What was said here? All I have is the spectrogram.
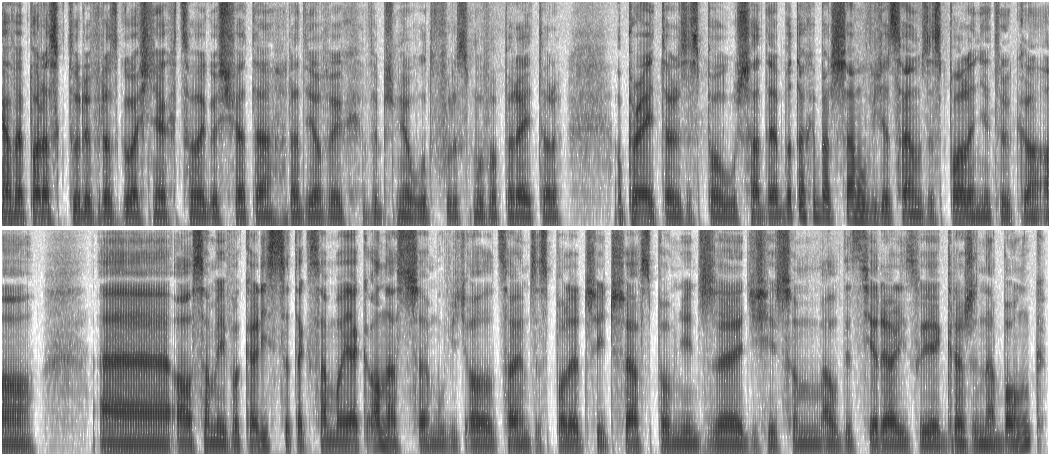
Ciekawe po raz który w rozgłośniach całego świata radiowych wybrzmiał utwór Smooth Operator, Operator zespołu Shade, bo to chyba trzeba mówić o całym zespole, nie tylko o, e, o samej wokalistce, tak samo jak o nas trzeba mówić o całym zespole, czyli trzeba wspomnieć, że dzisiejszą audycję realizuje Grażyna Bąk,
